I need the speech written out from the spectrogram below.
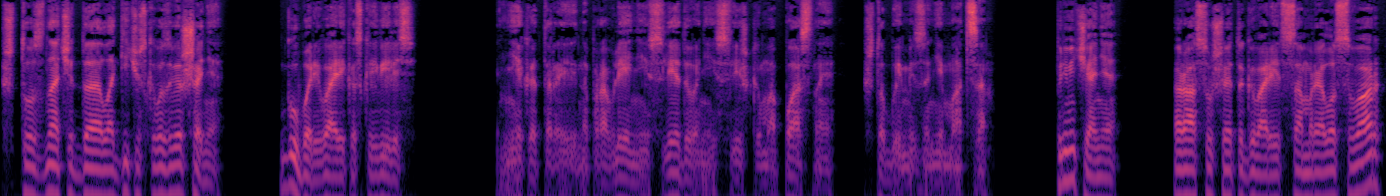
Что значит до логического завершения? Губы Риварика скривились. Некоторые направления исследований слишком опасны, чтобы ими заниматься. Примечание. Раз уж это говорит Самрело Свар,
